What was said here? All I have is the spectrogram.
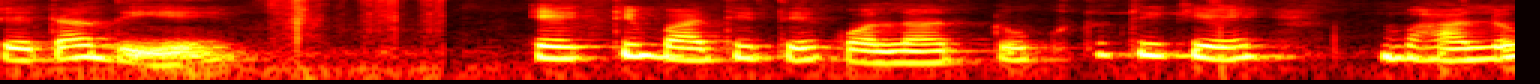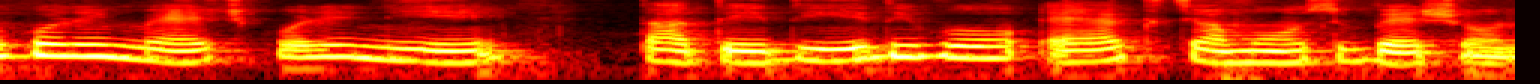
সেটা দিয়ে। একটি বাটিতে কলার টুকরোটিকে ভালো করে ম্যাশ করে নিয়ে তাতে দিয়ে দিব এক চামচ বেসন।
